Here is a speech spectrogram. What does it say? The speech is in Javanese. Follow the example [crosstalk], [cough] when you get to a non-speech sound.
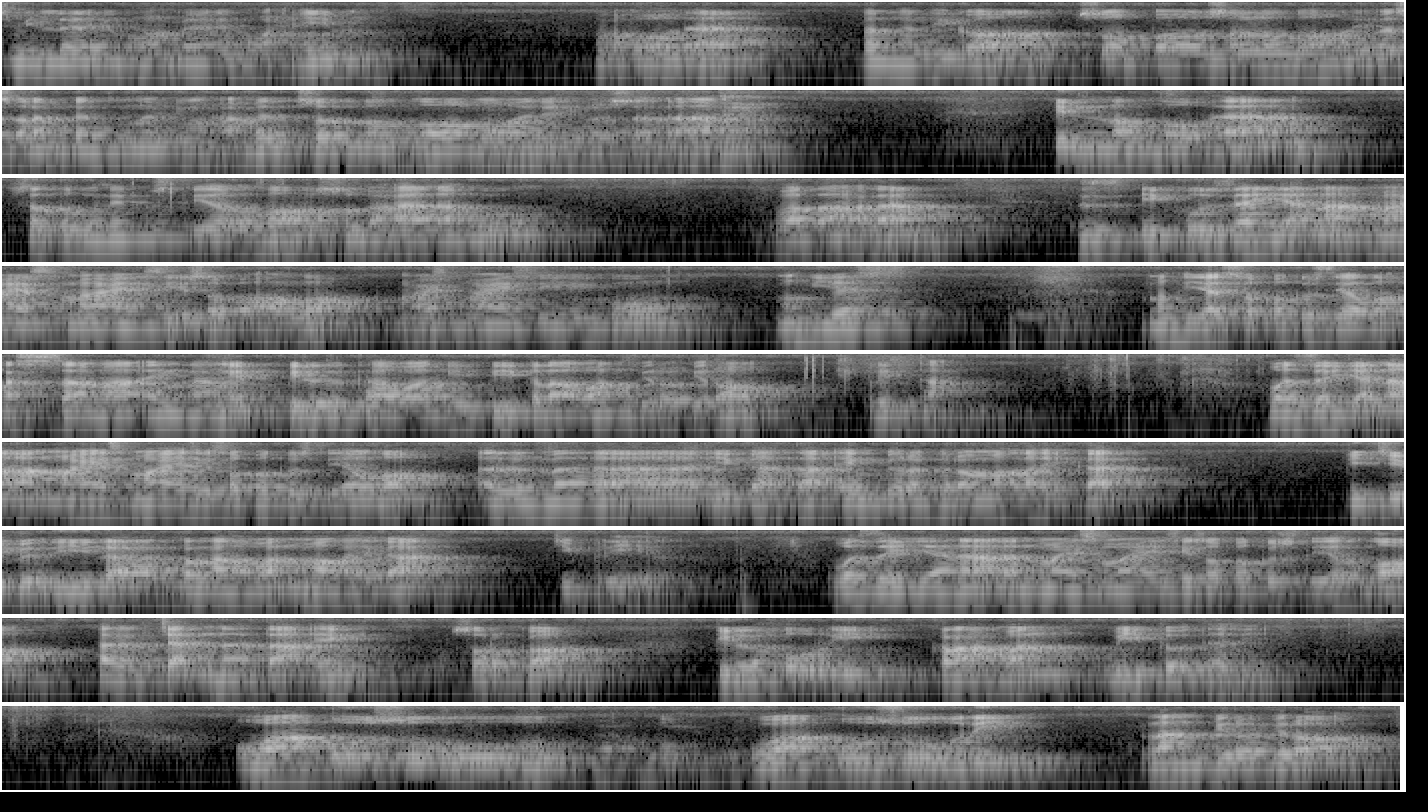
Bismillahirrahmanirrahim. Wa qala lan ngendika sapa sallallahu alaihi wasallam kanjeng Nabi Muhammad sallallahu alaihi wasallam. Innallaha satuhune Gusti Allah Subhanahu wa taala iku zayyana maes maesi sapa Allah maes maesi niku menghias menghias sapa Gusti Allah as-sama ing langit bil kawakibi kelawan pira-pira lintang. Wa zayyana lan maes-maesi sapa Gusti Allah al malaikata ing pira-pira malaikat bi Jibril kelawan malaikat Jibril. Wa zayyana lan maes-maesi sapa Gusti Allah al jannata ing surga bil khuri kelawan widodari. Wa usu wa usuri lan bira-bira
